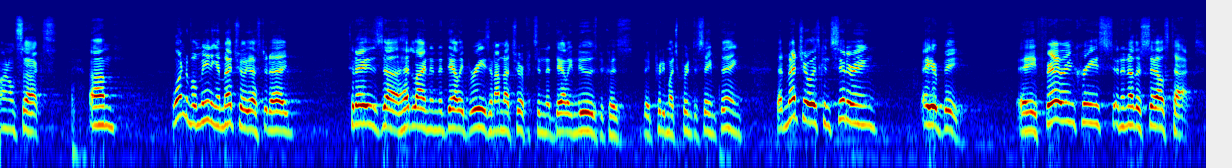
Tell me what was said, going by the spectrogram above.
Arnold Sachs. Um, wonderful meeting at Metro yesterday. Today's uh, headline in the Daily Breeze, and I'm not sure if it's in the Daily News because they pretty much print the same thing, that Metro is considering A or B, a fare increase and another sales tax.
